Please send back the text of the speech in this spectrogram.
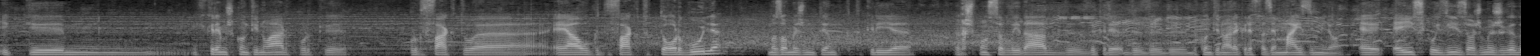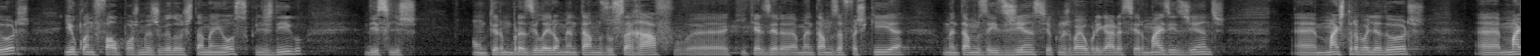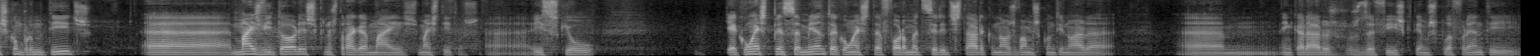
e que, hum, e que queremos continuar porque, porque de facto é algo que de facto te orgulha, mas ao mesmo tempo que te cria a responsabilidade de, de, de, de, continuar a querer fazer mais e melhor. É, é isso que eu exijo aos meus jogadores e eu quando falo para os meus jogadores também ouço que lhes digo, disse-lhes a um termo brasileiro, aumentamos o sarrafo, eh, aqui quer dizer, aumentamos a fasquia, aumentamos a exigência, que nos vai obrigar a ser mais exigentes, eh, mais trabalhadores, eh, mais comprometidos, mais vitórias, que nos traga mais, mais títulos. Isso que eu. É com este pensamento, é com esta forma de ser e de estar que nós vamos continuar a, a encarar os, os desafios que temos pela frente e,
